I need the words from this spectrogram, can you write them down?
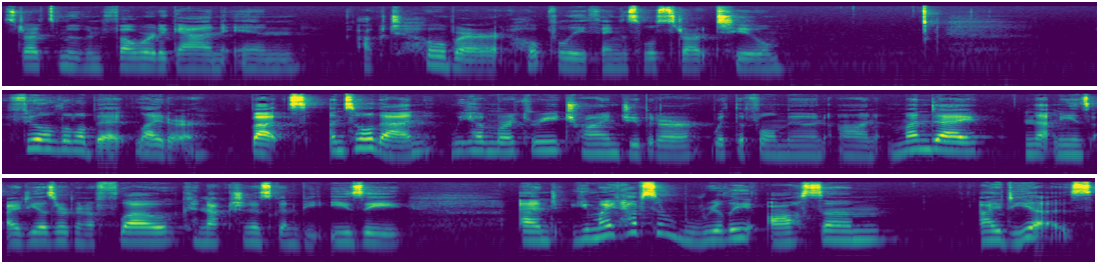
starts moving forward again in October, hopefully things will start to feel a little bit lighter. But until then, we have Mercury trine Jupiter with the full moon on Monday, and that means ideas are going to flow, connection is going to be easy, and you might have some really awesome ideas.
